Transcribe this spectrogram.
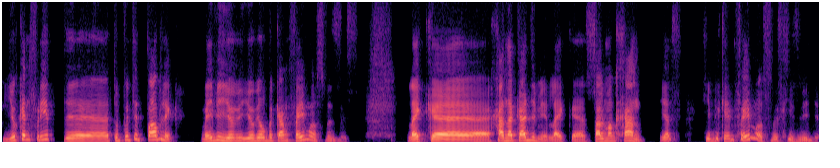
you can free it, uh, to put it public. Maybe you you will become famous with this like uh, Khan Academy, like uh, Salman Khan. Yes, he became famous with his video.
